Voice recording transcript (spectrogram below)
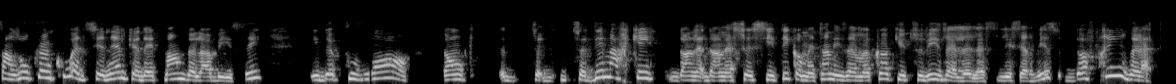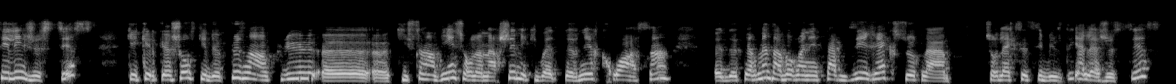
sans aucun coût additionnel que d'être membre de l'ABC et de pouvoir donc se, démarquer dans la, dans la société comme étant des avocats qui utilisent les services, d'offrir de la téléjustice, qui est quelque chose qui est de plus en plus, euh, euh, qui s'en vient sur le marché, mais qui va devenir croissant, euh, de permettre d'avoir un impact direct sur la sur l'accessibilité à la justice.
